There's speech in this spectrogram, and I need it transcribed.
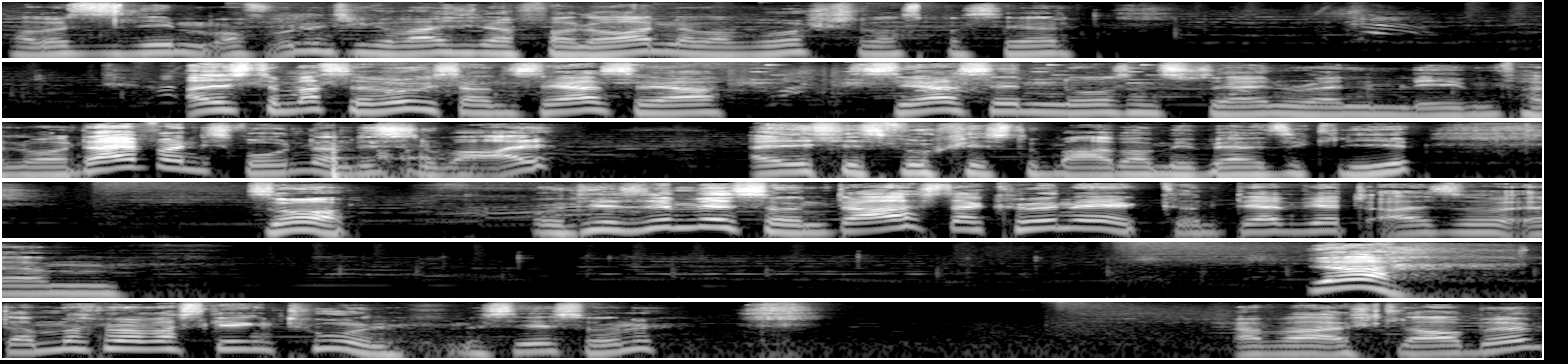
Aber das Leben auf unnötige Weise wieder verloren, aber wurscht, was passiert. Also ich Masse wirklich an sehr, sehr, sehr sinnlosen Stellen random Leben verloren. Da einfach nicht wundern, das ist normal. Das ist wirklich normal bei mir basically. So. Und hier sind wir schon. Da ist der König. Und der wird also, ähm... Ja, da muss man was gegen tun. Ich sehe schon. Aber ich glaube...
